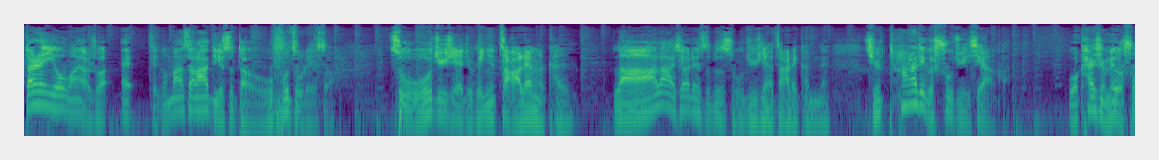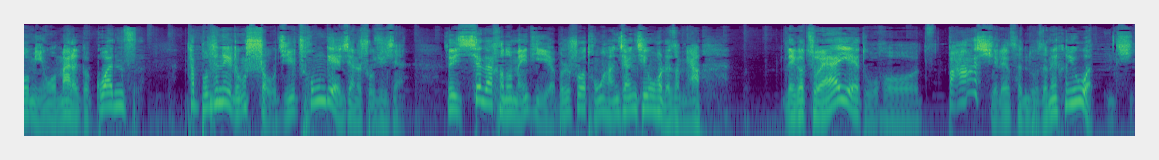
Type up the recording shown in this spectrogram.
当然也有网友说：“哎，这个玛莎拉蒂是豆腐做的，是数据线就给你砸两个坑，那哪晓得是不是数据线砸的坑呢？其实他这个数据线啊，我开始没有说明，我卖了个关子，它不是那种手机充电线的数据线，所以现在很多媒体也不是说同行相亲或者怎么样，那个专业度和把戏的程度真的很有问题。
